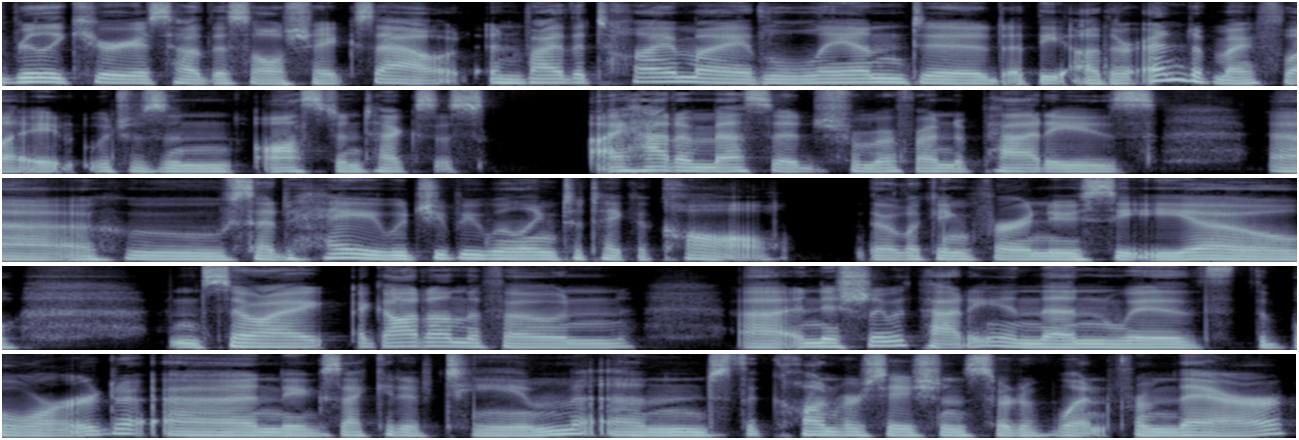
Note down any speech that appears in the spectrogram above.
really curious how this all shakes out. And by the time I landed at the other end of my flight, which was in Austin, Texas, I had a message from a friend of Paddy's uh, who said, Hey, would you be willing to take a call? They're looking for a new CEO. And so I, I got on the phone uh, initially with Paddy and then with the board and the executive team. And the conversation sort of went from there.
